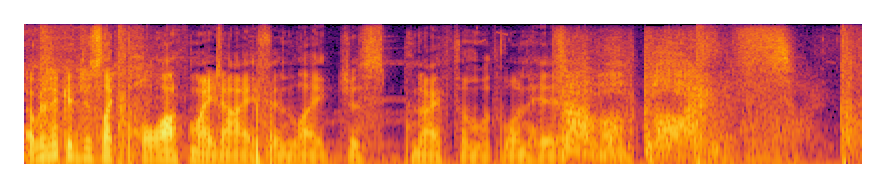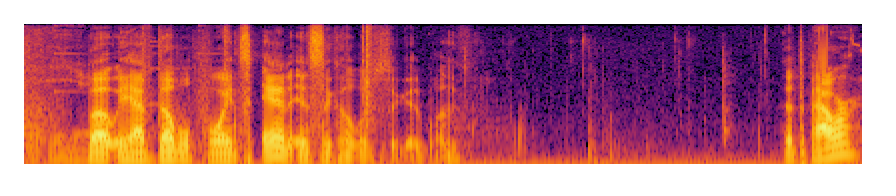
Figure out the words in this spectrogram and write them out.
I wish I could just like pull off my knife and like just knife them with one hit. But we have double points and insta-kill, which is a good one. Is that the power?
